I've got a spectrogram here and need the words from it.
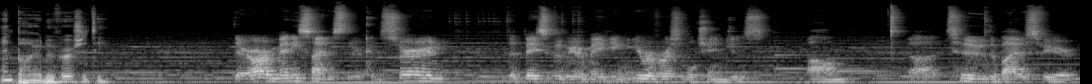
and biodiversity. There are many scientists that are concerned that basically we are making irreversible changes um, uh, to the biosphere,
